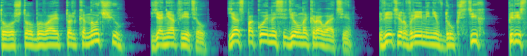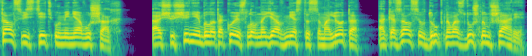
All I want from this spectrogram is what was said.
То, что бывает только ночью? Я не ответил. Я спокойно сидел на кровати. Ветер времени вдруг стих, перестал свистеть у меня в ушах. Ощущение было такое, словно я вместо самолета оказался вдруг на воздушном шаре.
